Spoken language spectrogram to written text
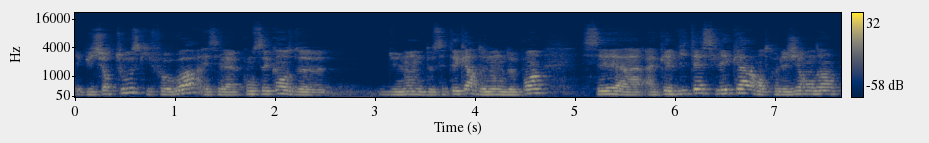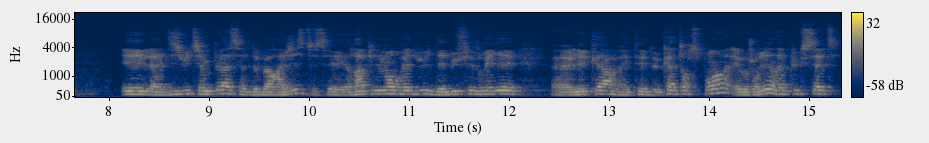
Et puis surtout, ce qu'il faut voir, et c'est la conséquence de, du nombre de cet écart de nombre de points, c'est à, à quelle vitesse l'écart entre les Girondins et la 18e place, celle de barragiste, s'est rapidement réduit. Début février, euh, l'écart était de 14 points et aujourd'hui, il n'y en a plus que 7.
